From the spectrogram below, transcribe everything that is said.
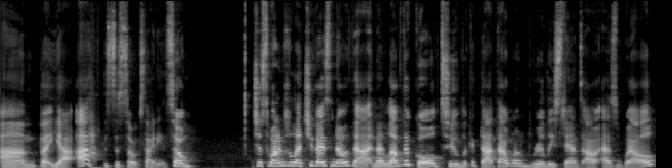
Um, but yeah, ah, this is so exciting. So just wanted to let you guys know that. And I love the gold too. Look at that. That one really stands out as well.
